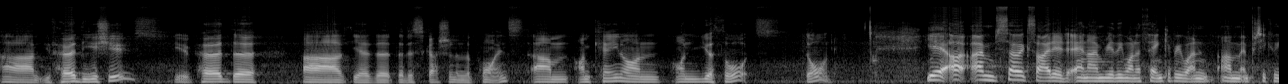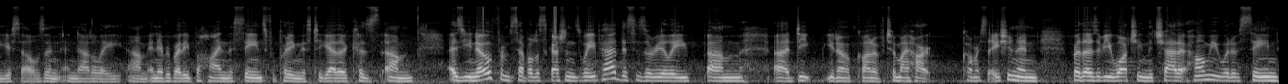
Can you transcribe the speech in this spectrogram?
Um, you've heard the issues. You've heard the uh, yeah, the, the discussion and the points. Um, I'm keen on, on your thoughts. Dawn. Yeah, I, am so excited and I really want to thank everyone, um, and particularly yourselves and, and Natalie um, and everybody behind the scenes for putting this together because, um, as you know from several discussions we've had, this is a really um, uh, deep, you know, kind of to my heart conversation. And for those of you watching the chat at home, you would have seen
